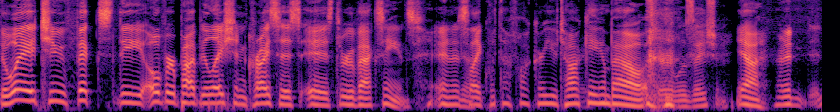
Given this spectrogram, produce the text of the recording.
the way to fix the overpopulation crisis is through vaccines. And it's Yeah. like, what the fuck are you talking about? Sterilization. yeah, it, it-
